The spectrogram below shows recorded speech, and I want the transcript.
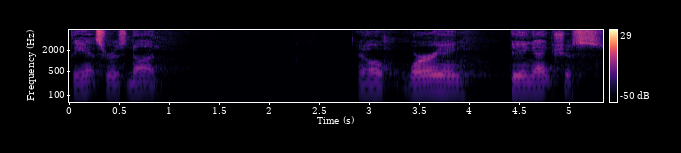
the answer is none. You know, worrying, being anxious,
